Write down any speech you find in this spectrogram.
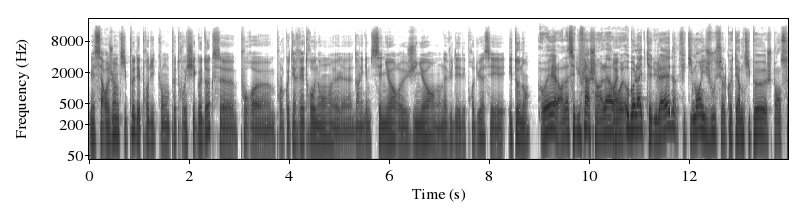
Mais ça rejoint un petit peu des produits qu'on peut trouver chez Godox euh, pour, euh, pour le côté rétro, non euh, Dans les gammes senior, junior, on a vu des, produits assez étonnants. Oui, alors là, c'est du flash. Hein. Là, Obolite qui est du LED, effectivement, il joue sur le côté un petit peu, je pense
